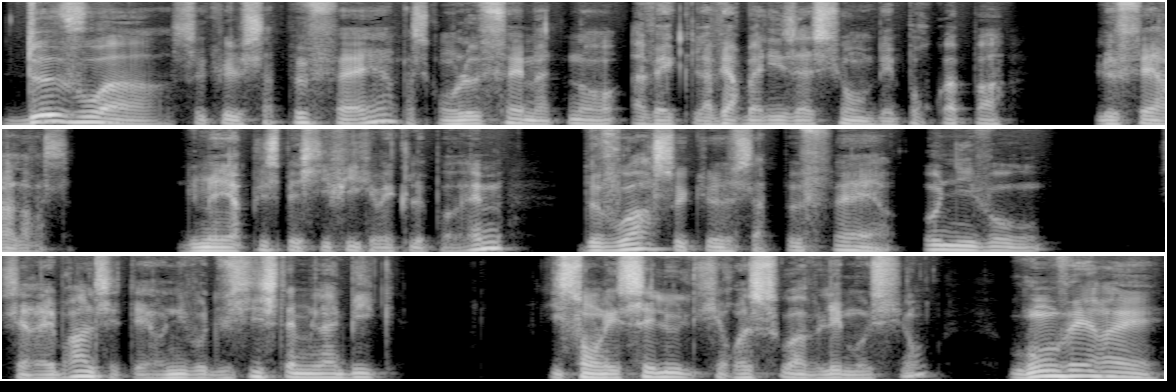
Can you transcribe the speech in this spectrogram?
de voir ce que ça peut faire, parce qu'on le fait maintenant avec la verbalisation, mais pourquoi pas le faire alors d'une manière plus spécifique avec le poème, de voir ce que ça peut faire au niveau cérébral, c'était au niveau du système limbique, qui sont les cellules qui reçoivent l'émotion, où on verrait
